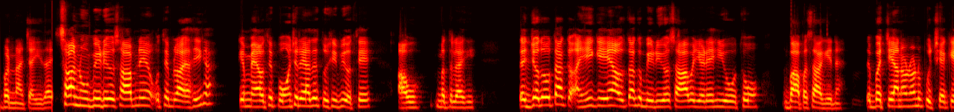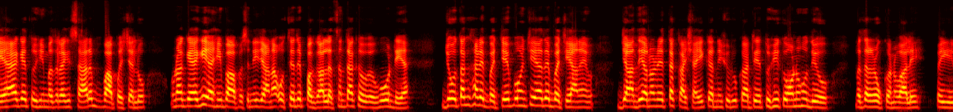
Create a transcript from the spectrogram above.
ਬਣਨਾ ਚਾਹੀਦਾ ਹੈ। ਸਾਨੂੰ ਵੀਡੀਓ ਸਾਹਿਬ ਨੇ ਉੱਥੇ ਬੁਲਾਇਆ ਸੀਗਾ ਕਿ ਮੈਂ ਉੱਥੇ ਪਹੁੰਚ ਰਿਹਾ ਤੇ ਤੁਸੀਂ ਵੀ ਉੱਥੇ ਆਓ, ਮਤਲਬ ਕਿ। ਤੇ ਜਦੋਂ ਤੱਕ ਅਸੀਂ ਗਏ ਆ ਉਦੋਂ ਤੱਕ ਵੀਡੀਓ ਸਾਹਿਬ ਜਿਹੜੇ ਸੀ ਉਹ ਉੱਥੋਂ ਵਾਪਸ ਆ ਗਏ ਨੇ। ਤੇ ਬੱਚਿਆਂ ਨੇ ਉਹਨਾਂ ਨੂੰ ਪੁੱਛਿਆ, ਕਿਹਾ ਕਿ ਤੁਸੀਂ ਮਤਲਬ ਕਿ ਸਰ ਵਾਪਸ ਚੱਲੋ। ਉਹਨਾਂ ਕਿਹਾ ਕਿ ਅਸੀਂ ਵਾਪਸ ਨਹੀਂ ਜਾਣਾ, ਉੱਥੇ ਤੇ ਪੱਗਾ ਲੱਥਣ ਤੱਕ ਹੋਣ ਡਿਆ ਜੋ ਤੱਕ ਸਾਡੇ ਬੱਚੇ ਪਹੁੰਚੇ ਆ ਤੇ ਬੱਚਿਆਂ ਨੇ ਜਾਂਦੇ ਉਹਨਾਂ ਨੇ ਧੱਕਾਸ਼ਾਹੀ ਕਰਨੀ ਸ਼ੁਰੂ ਕਰ ਦਿੱਤੀ ਤੁਸੀਂ ਕੌਣ ਹੁੰਦੇ ਹੋ? ਮਤਲਬ ਰੋਕਣ ਵਾਲੇ ਭਈ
